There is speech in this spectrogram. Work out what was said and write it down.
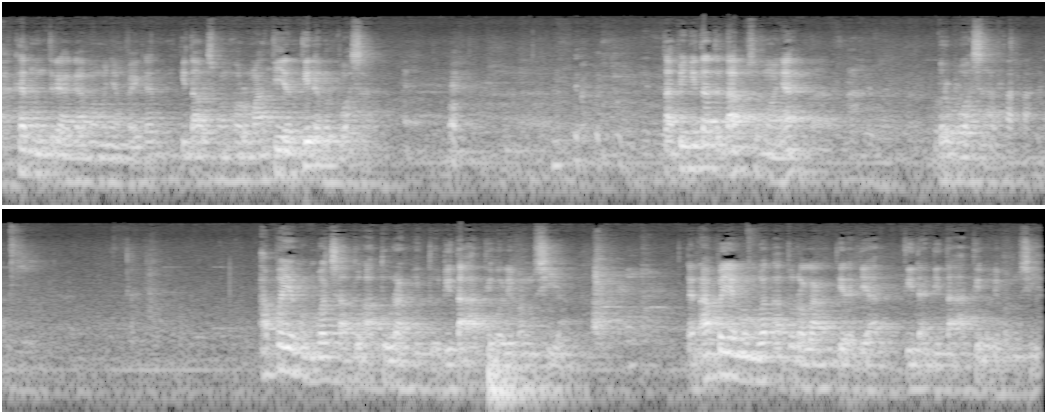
Bahkan Menteri Agama menyampaikan kita harus menghormati yang tidak berpuasa. Tapi kita tetap semuanya berpuasa. Apa yang membuat satu aturan itu ditaati oleh manusia? Dan apa yang membuat aturan tidak tidak ditaati oleh manusia?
